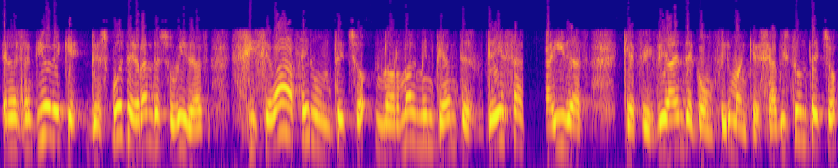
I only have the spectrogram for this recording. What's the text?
en el sentido de que después de grandes subidas, si se va a hacer un techo, normalmente antes de esas caídas que efectivamente confirman que se ha visto un techo,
